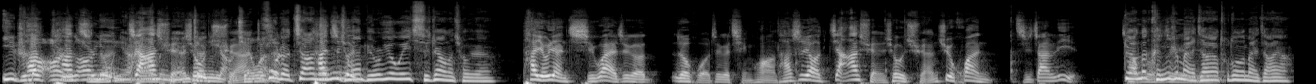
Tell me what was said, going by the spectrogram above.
一直到二零二六年加还要每年选秀将近两千万权，或者加年轻球员，比如约维奇这样的球员。他有点奇怪，这个热火这个情况，他是要加选秀权去换集战力。对啊，那肯定是买家呀，图图的买家呀。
